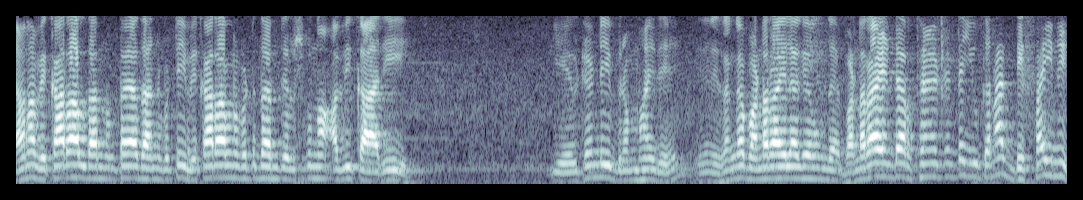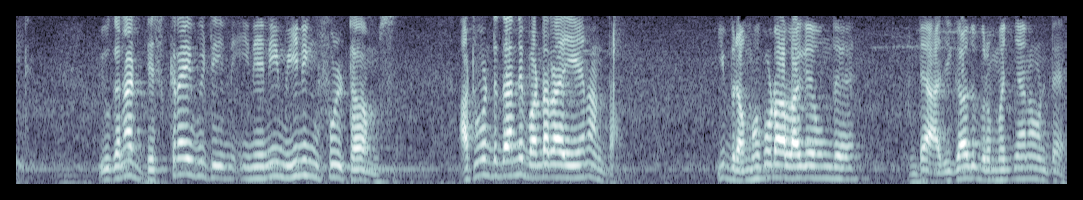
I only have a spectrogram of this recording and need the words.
ఏమైనా వికారాలు దాన్ని ఉంటాయా? దాన్ని బట్టి వికారాలను బట్టి దాన్ని తెలుసుకుందాం. అవికారి. ఏమిటండి ఈ బ్రహ్మ ఇది? ఇది నిజంగా బండరాయిలాగే ఉంది. బండరాయి అంటే అర్థం ఏంటంటే you cannot define it you cannot describe it in in any meaningful terms అటువంటి దాన్ని బండరాయి అని అంటాం. ఈ బ్రహ్మ కూడా అలాగే ఉందే. అంటే అది కాదు బ్రహ్మజ్ఞానం అంటే.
